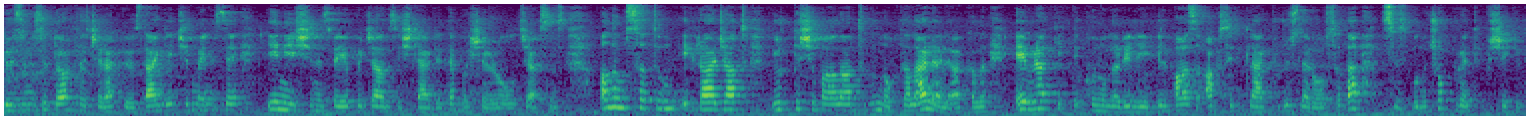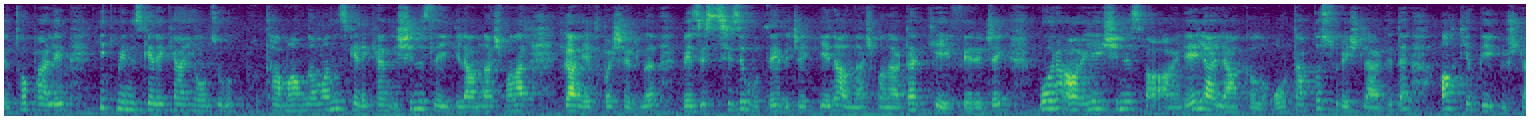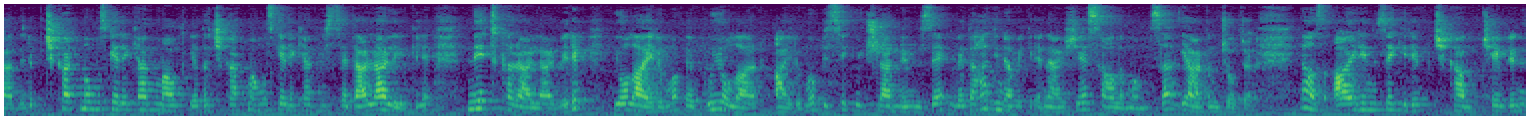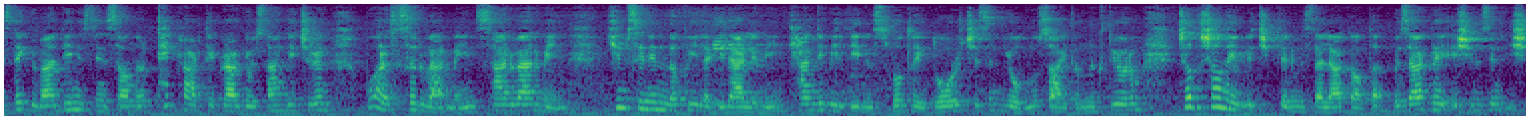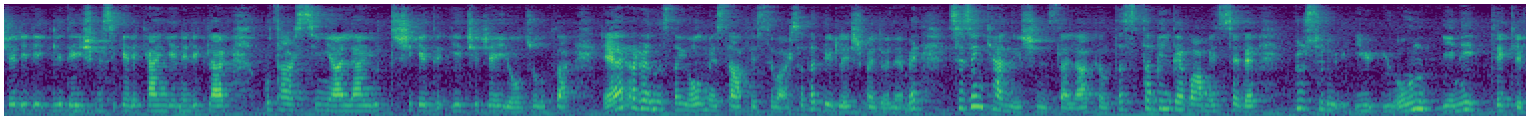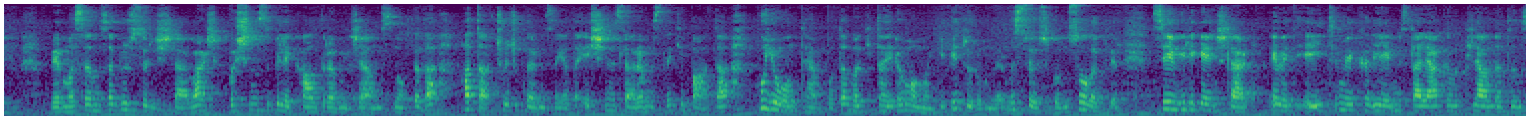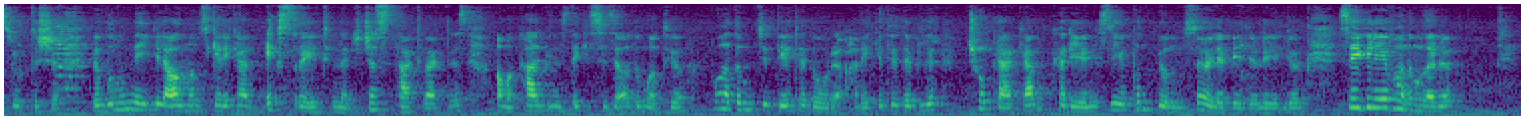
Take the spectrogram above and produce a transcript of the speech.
gözünüzü dört açarak gözden geçirmenizi, yeni işiniz ve yapacağınız işlerde de başarılı olacaksınız. Alım, satım, ihracat, yurt dışı bağlantılı noktalarla alakalı evrak konuları ile ilgili bazı aksilikler, pürüzler olsa da siz bunu çok pratik bir şekilde toparlayıp gitmeniz gereken yolculuk tamamlamanız gereken işinizle ilgili anlaşmalar gayet başarılı ve sizi mutlu edecek yeni anlaşmalarda keyif verecek. Bu ara aile işiniz ve aileyle alakalı ortaklı süreçlerde de altyapıyı güçlendirip çıkartmamız gereken mal ya da çıkartmamız gereken hissedarlarla ilgili net kararlar verip yol ayrımı ve bu yol ayrımı bizi güçlenmemize ve daha dinamik enerjiye sağlamamıza yardımcı olacak. Yalnız ailenize girip çıkan, çevrenizde güvendiğiniz insanları tekrar tekrar gözden geçirin. Bu ara sır vermeyin, ser vermeyin. Kimsenin lafıyla ilerlemeyin. Kendi bildiğiniz rotayı doğru çizin. Yolunuz aydınlık diyorum. Çalışan evli çiftlerimizle alakalı da özellikle eşinizin işleriyle ilgili değişmesi gereken yenilikler, bu tarz sinyaller, yurt dışı ge- geçeceği yolculuklar. Eğer aranızda yol mesafesi varsa da birleşme dönemi. Sizin kendi işinizle alakalı da stabil devam etse de bir sürü yoğun yeni teklif ve masanıza bir sürü işler var. Başınızı bile kaldıramayacağınız noktada hatta çocuklarınızla ya da eşinizle aramızdaki bağda bu yoğun tempoda vakit ayıramama gibi durumlarımız söz konusu olabilir. Sevgili gençler, evet eğitim ve kariyerinizle alakalı planladığınız yurt dışı ve bununla ilgili almanız gereken ekstra eğitimler için start verdiniz ama kalbinizdeki size adım atıyor. Bu adım ciddiyete doğru hareket edebilir. Çok erken kariyerinizi yapın, yolunuzu öyle belirleyin diyorum. Sevgili ev hanımları,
